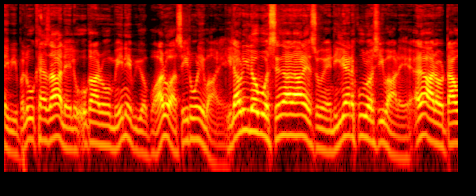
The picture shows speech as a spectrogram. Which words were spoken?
နေပြီဘလို့ခံစားရလဲလို့အိုကာရိုမေးနေပြီးတော့ဘွားတော်ကစေးထိုးနေပါတယ်ဒီလောက်ထိလို့ဖို့စဉ်းစားထားတယ်ဆိုရင်နီလန်တစ်ခုတော့ရှိပါတယ်အဲ့ဒါကတော့တာဝ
